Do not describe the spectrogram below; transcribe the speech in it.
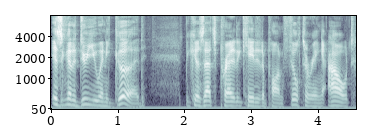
isn't going to do you any good because that's predicated upon filtering out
